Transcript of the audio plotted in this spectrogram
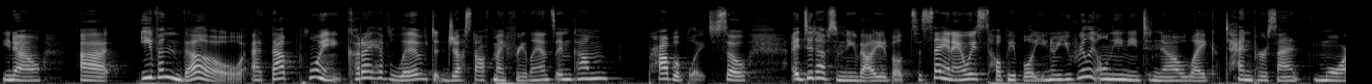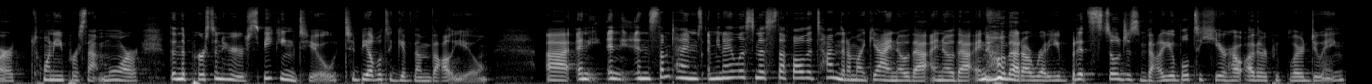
You know, uh, even though at that point, could I have lived just off my freelance income? Probably. So I did have something valuable to say. And I always tell people, you know, you really only need to know like 10% more, 20% more than the person who you're speaking to to be able to give them value. Uh, and, and and sometimes, I mean, I listen to stuff all the time that I'm like, yeah, I know that, I know that, I know that already, but it's still just valuable to hear how other people are doing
